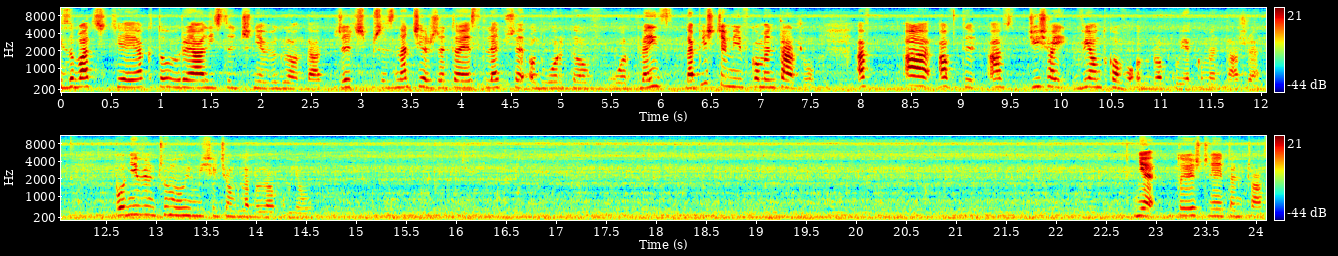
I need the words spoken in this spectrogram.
I zobaczcie, jak to realistycznie wygląda. Czy przyznacie, że to jest lepsze od World of Warplanes? Napiszcie mi w komentarzu. A, a, a, w ty, a dzisiaj wyjątkowo odblokuję komentarze. Bo nie wiem, czemu mi się ciągle blokują. Nie, to jeszcze nie ten czas.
